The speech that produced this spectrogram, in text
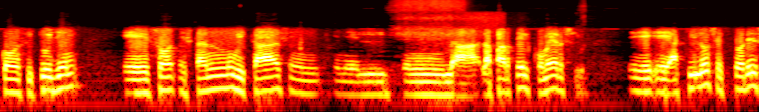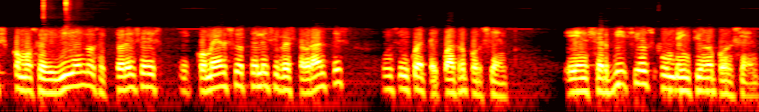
constituyen eh, son, están ubicadas en, la, parte del comercio. Eh, aquí los sectores, como se dividen los sectores, es comercio, hoteles y restaurantes, un 54%. En servicios, un 21%.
